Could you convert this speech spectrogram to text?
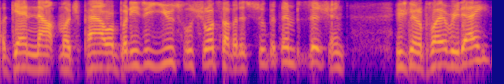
Again, not much power, but he's a useful shortstop at a super thin position. He's going to play every day.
